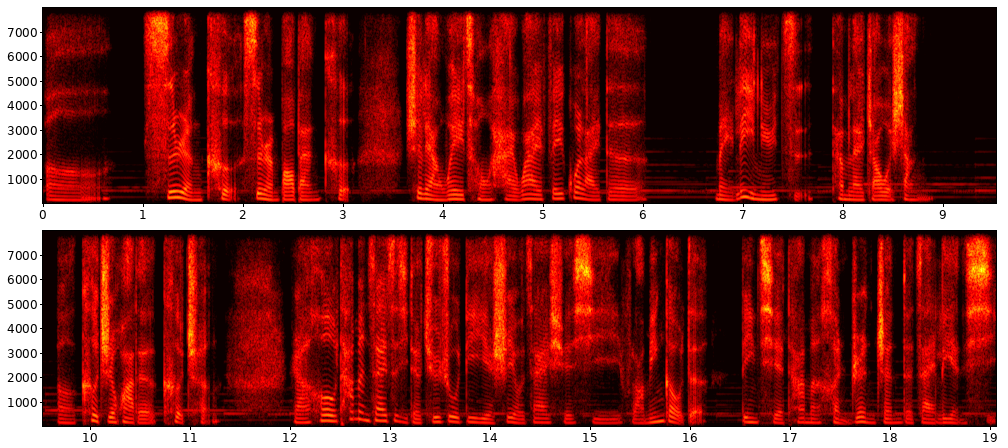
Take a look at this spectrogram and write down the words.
呃私人课、私人包班课，是两位从海外飞过来的美丽女子，她们来找我上呃客制化的课程，然后他们在自己的居住地也是有在学习 Flamingo 的，并且他们很认真的在练习。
